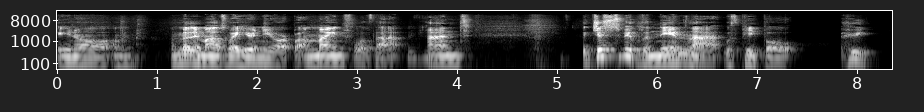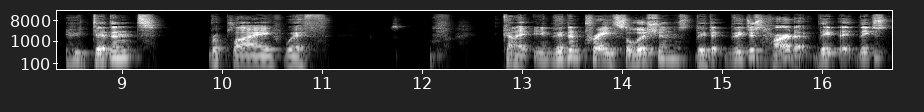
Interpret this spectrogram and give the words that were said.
You know, I'm a million miles away here in New York, but I'm mindful of that. And just to be able to name that with people who, who didn't reply with kind of, they didn't pray solutions. They, did- they just heard it. They, they, just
